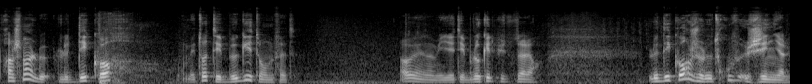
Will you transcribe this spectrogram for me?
Franchement, le, décor... Mais toi, t'es bugué, toi, en fait. Ah ouais, non, mais il était bloqué depuis tout à l'heure. Le décor, je le trouve génial.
